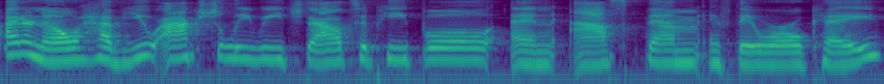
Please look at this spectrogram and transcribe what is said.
i don't know have you actually reached out to people and asked them if they were okay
